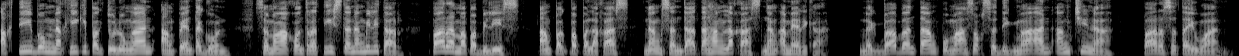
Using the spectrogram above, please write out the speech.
aktibong nakikipagtulungan ang Pentagon sa mga kontratista ng militar para mapabilis ang pagpapalakas ng sandatahang lakas ng Amerika. Nagbabanta ang pumasok sa digmaan ang China para sa Taiwan.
